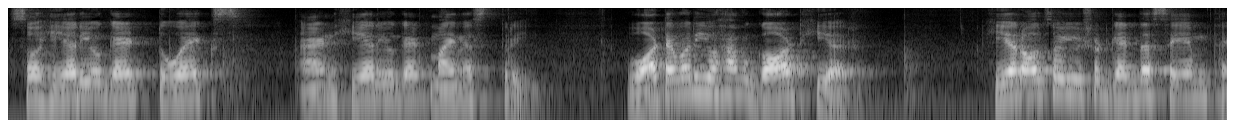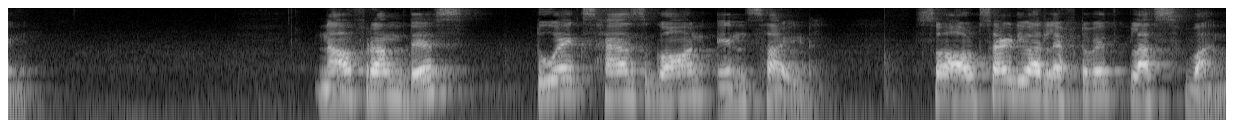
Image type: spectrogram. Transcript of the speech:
So here you get 2x and here you get minus 3. Whatever you have got here, here also you should get the same thing. Now from this, 2x has gone inside so outside you are left with plus 1.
